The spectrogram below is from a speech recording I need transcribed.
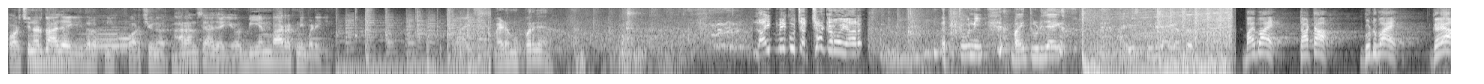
फॉर्च्यूनर तो आ जाएगी इधर अपनी फॉर्च्यूनर आराम से आ जाएगी और बीएम बाहर रखनी पड़ेगी। नाइस मैडम ऊपर गए ना? लाइफ में कुछ अच्छा करो यार। तू नहीं भाई टूट जाएगा। आयुष टूट जाएगा सब बाय बाय टाटा गुड बाय गया।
